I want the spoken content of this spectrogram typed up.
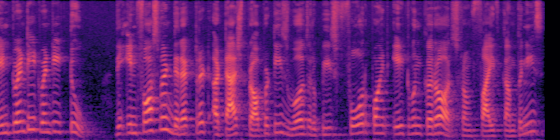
in 2022, the Enforcement Directorate attached properties worth rupees 4.81 crores from five companies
